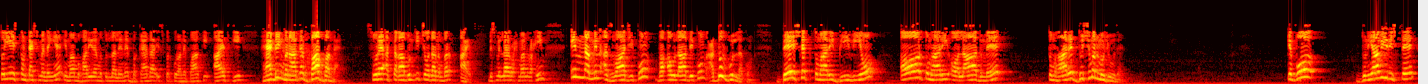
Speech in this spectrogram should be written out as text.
تو یہ اس کانٹیکس میں نہیں ہے۔ امام بخاری رحمۃ اللہ علیہ نے باقاعدہ اس پر قرآن پاک کی آیت کی ہیڈنگ بنا کر باپ باندھا ہے۔ سورہ اتغابن کی چودہ نمبر آیت۔ بسم اللہ الرحمن الرحیم۔ ان من ازواج کم و اولاد کم ادب بے شک تمہاری بیویوں اور تمہاری اولاد میں تمہارے دشمن موجود ہیں۔ کہ وہ دنیاوی رشتے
